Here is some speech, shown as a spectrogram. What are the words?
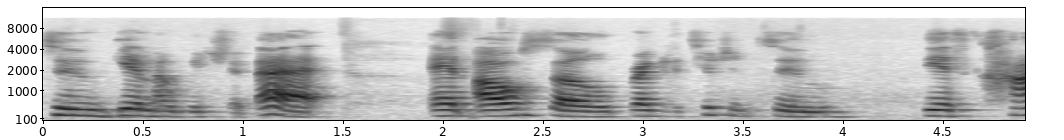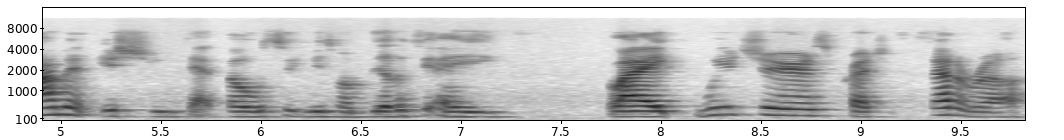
to getting my wheelchair back and also bringing attention to this common issue that those who use mobility aids, like wheelchairs, crutches, etc.,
